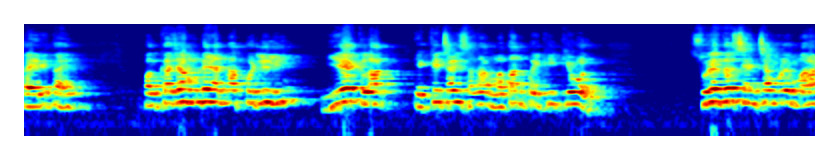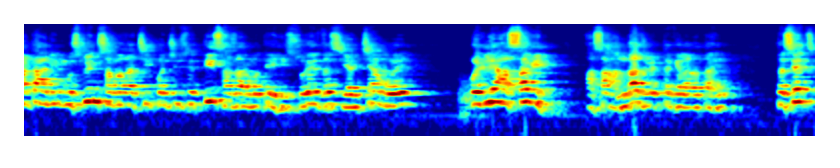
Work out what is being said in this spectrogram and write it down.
तयारीत आहे. पंकजा मुंडे यांना पडलेली एक लाख एक्केचाळीस हजार मतांपैकी केवळ सुरेश धस यांच्यामुळे मराठा आणि मुस्लिम समाजाची पंचवीस ते तीस हजार मते ही सुरेश धस यांच्यामुळे पडली असावीत असा अंदाज व्यक्त केला जात आहे. तसेच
